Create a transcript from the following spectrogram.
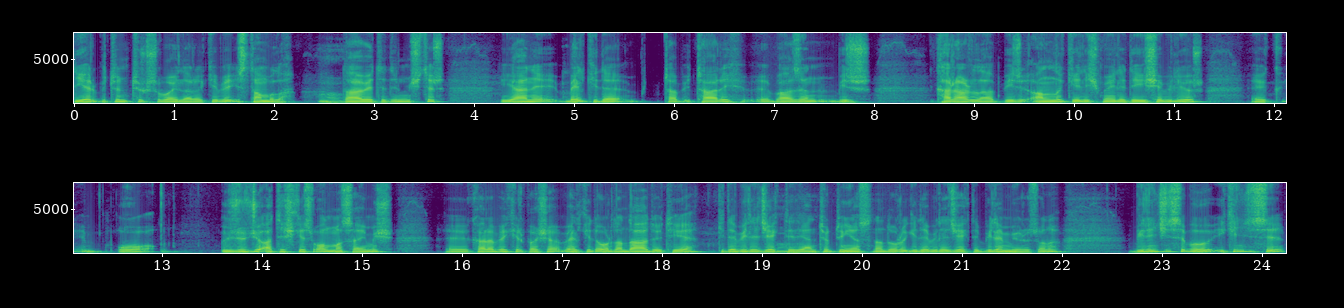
diğer bütün Türk subayları gibi İstanbul'a davet edilmiştir. Yani belki de tabi tarih e, bazen bir kararla bir anlık gelişmeyle değişebiliyor. E, o üzücü ateşkes olmasaymış e, Karabekir Paşa belki de oradan daha da öteye gidebilecekti. Yani Türk dünyasına doğru gidebilecekti. Bilemiyoruz onu. Birincisi bu. İkincisi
